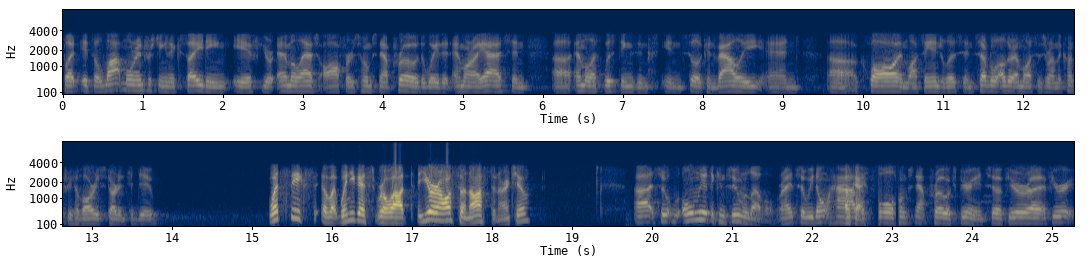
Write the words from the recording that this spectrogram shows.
But it's a lot more interesting and exciting if your MLS offers HomeSnap Pro the way that MRIS and uh, MLS listings in, Silicon Valley and Claw in Los Angeles and several other MLSs around the country have already started to do. What's the ex- when you guys roll out? You're also in Austin, aren't you? Uh, so only at the consumer level, right? So we don't have okay. the full HomeSnap Pro experience. So if you're uh, if you're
